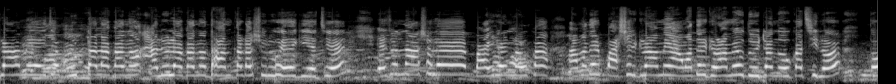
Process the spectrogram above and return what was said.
গ্রামে এই যে ভুট্টা লাগানো, আলু লাগানো, ধান কাটা শুরু হয়ে গিয়েছে। এজন্য আসলে বাইরের নৌকা, আমাদের পাশের গ্রামে, আমাদের গ্রামেও দুইটা নৌকা ছিল। তো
